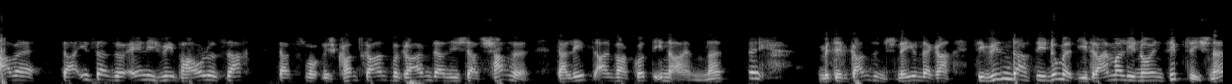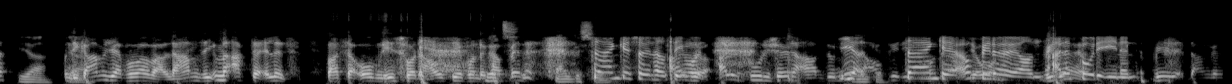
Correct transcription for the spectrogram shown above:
Aber da ist das so ähnlich wie Paulus sagt, das, ich kann es gar nicht begreifen, dass ich das schaffe. Da lebt einfach Gott in einem, ne? Mit dem ganzen Schnee und der Gar Sie wissen doch die Nummer, die dreimal die 79, ne? Ja. Und ja. die Garmischer Vorwahl, da haben Sie immer aktuelles, was da oben ist vor der Haustür von der Gut. Kapelle. Dankeschön. Dankeschön, Herr Simon. Also, alles Gute, schönen Abend. Und ja, danke. Danke, auf Wiederhören. Wiederhören. Alles Gute Ihnen. Danke.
